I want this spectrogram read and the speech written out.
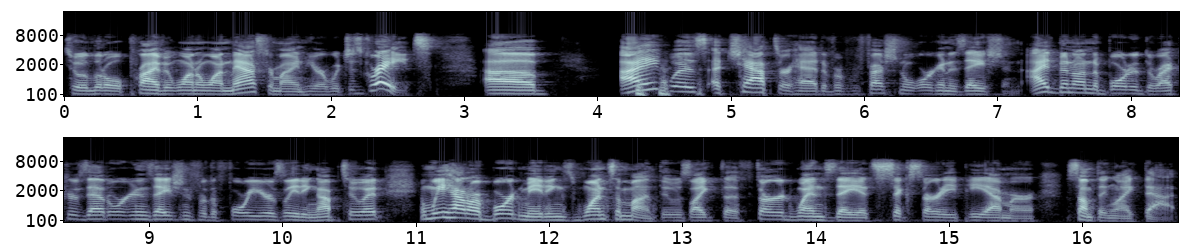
to a little private one-on-one mastermind here, which is great. Uh, I was a chapter head of a professional organization. I'd been on the board of directors of that organization for the four years leading up to it, and we had our board meetings once a month. It was like the third Wednesday at 6:30 p.m. or something like that.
